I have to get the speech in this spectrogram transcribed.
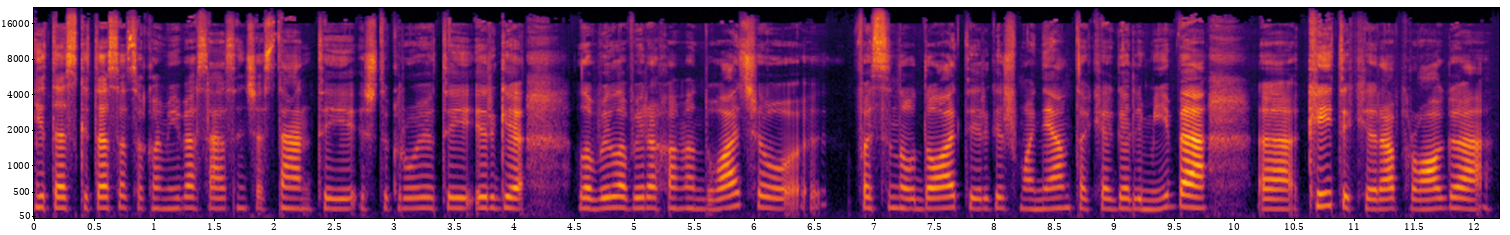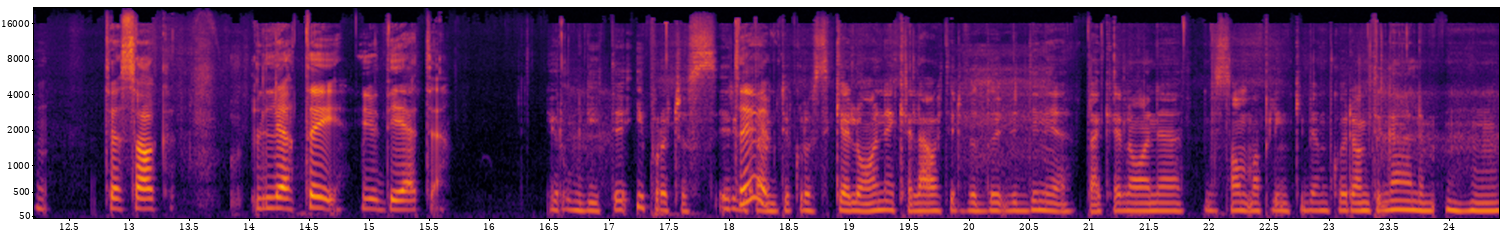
į tas kitas atsakomybės esančias ten. Tai iš tikrųjų tai irgi labai labai rekomenduočiau pasinaudoti irgi žmonėm tokią galimybę, e, kai tik yra proga tiesiog lietai judėti. Ir ugdyti įpročius Taip. tam tikrus kelionę, keliauti ir vidu, vidinė tą kelionę visom aplinkybėm, kuriuom tik galim. Mhm.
